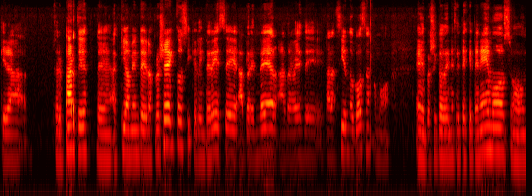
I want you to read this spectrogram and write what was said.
quiera ser parte de, activamente de los proyectos y que le interese aprender a través de estar haciendo cosas como eh, proyectos de NFTs que tenemos o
